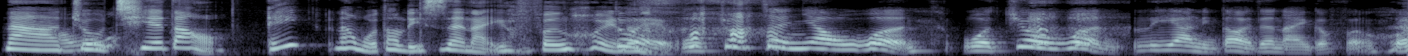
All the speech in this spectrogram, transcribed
那就切到，哎、哦，那我到底是在哪一个分会呢？对，我就正要问，我就问 莉亚，你到底在哪一个分会？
